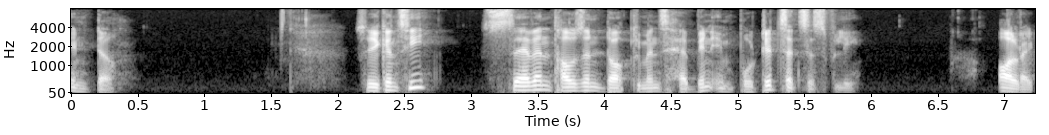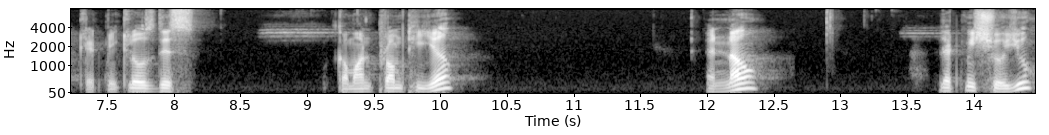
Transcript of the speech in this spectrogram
enter. So you can see 7000 documents have been imported successfully. All right let me close this command prompt here. And now let me show you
